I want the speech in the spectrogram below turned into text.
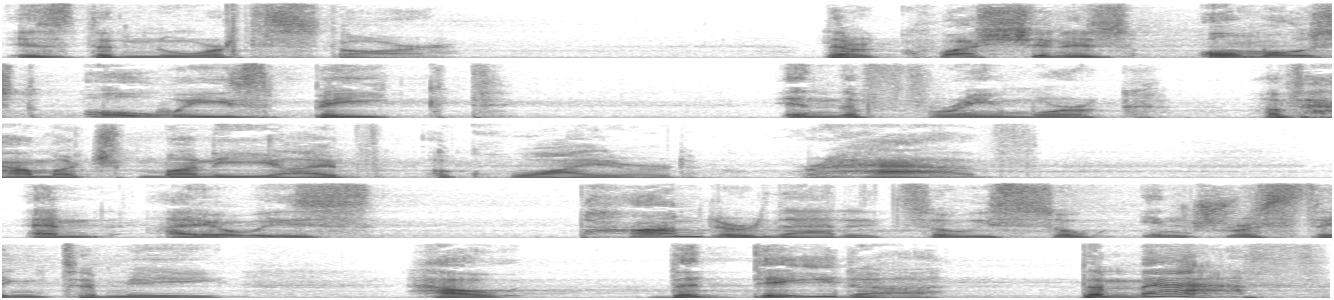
is the North Star. Their question is almost always baked in the framework of how much money I've acquired or have. And I always ponder that, it's always so interesting to me how the data, the math,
